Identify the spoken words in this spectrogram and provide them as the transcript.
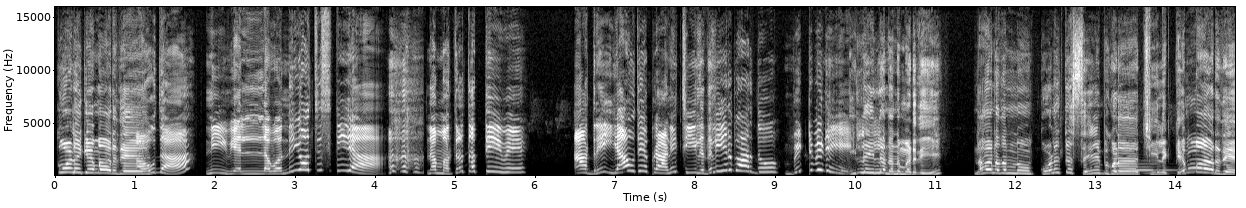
ಕೋಳಿಗೆ ಮಾರಿದೆ. ಹೌದಾ? ನೀವೆಲ್ಲವನ್ನು ಯೋಚಿಸ್ತೀಯಾ? ನಮ್ಮ ಹತ್ರ ತತ್ತಿ ಇವೆ. ಆದ್ರೆ ಯಾವುದೇ ಪ್ರಾಣಿ ಚೀಲದಲ್ಲಿ ಇರಬಾರ್ದು. ಬಿಟ್ಟು ಬಿಡಿ ಇಲ್ಲ ಇಲ್ಲ ನನ್ನ ಮಡದಿ. ನಾನದನ್ನು ಕೊಳೆತ ಸೇಬುಗಳ ಚೀಲಕ್ಕೆ ಮಾರಿದೆ.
